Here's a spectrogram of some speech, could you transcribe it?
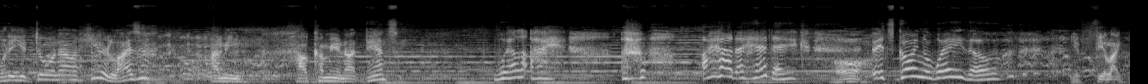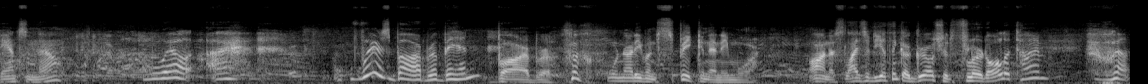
What are you doing out here, Liza? I mean, how come you're not dancing? Well, I. I had a headache. Oh. It's going away, though. You feel like dancing now? Well, I. Where's Barbara, Ben? Barbara. We're not even speaking anymore. Honest, Liza, do you think a girl should flirt all the time? Well,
